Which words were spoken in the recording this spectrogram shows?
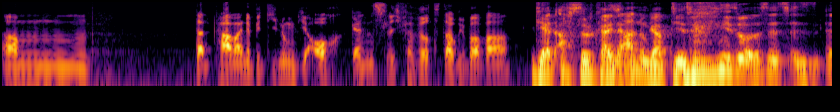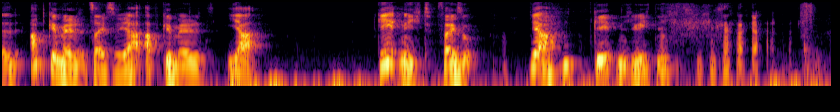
Ähm, dann kam eine Bedienung, die auch gänzlich verwirrt darüber war. Die hat absolut keine Ahnung gehabt. Die ist so, es ist, es ist äh, abgemeldet. Sag ich so, ja, abgemeldet. Ja, geht nicht. Sag ich so, ja, geht nicht, richtig.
